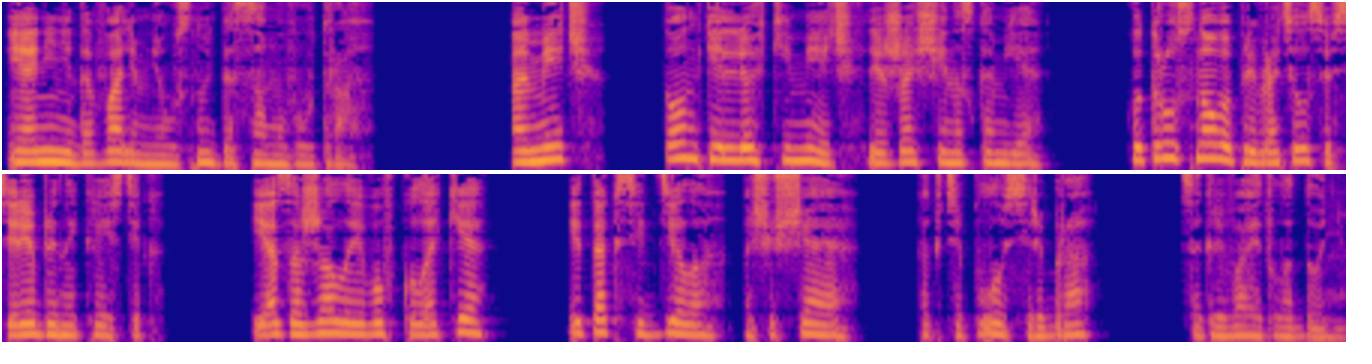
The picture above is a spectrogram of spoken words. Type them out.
и они не давали мне уснуть до самого утра. А меч — тонкий легкий меч, лежащий на скамье. К утру снова превратился в серебряный крестик. Я зажала его в кулаке, и так сидела, ощущая, как тепло серебра согревает ладонь.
